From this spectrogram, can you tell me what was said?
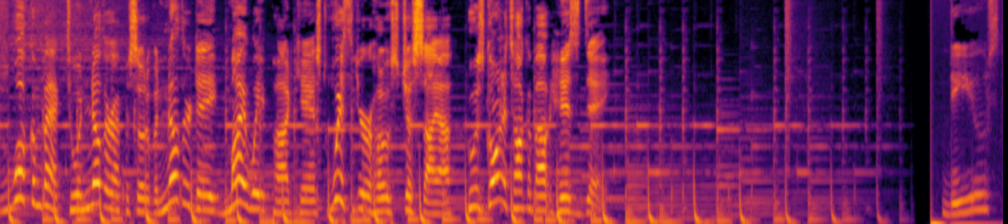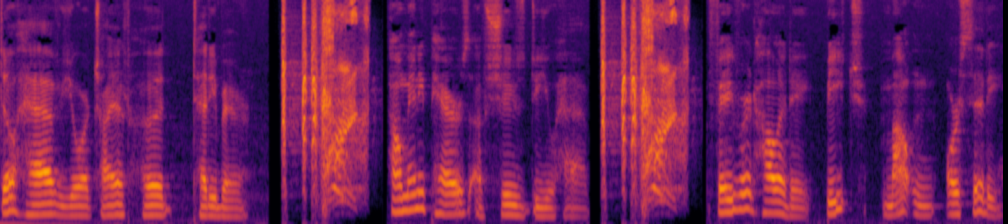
Welcome back to another episode of Another Day My Way podcast with your host Josiah, who is going to talk about his day. Do you still have your childhood teddy bear? How many pairs of shoes do you have? Favorite holiday, beach, mountain, or city?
